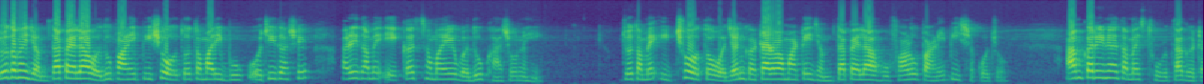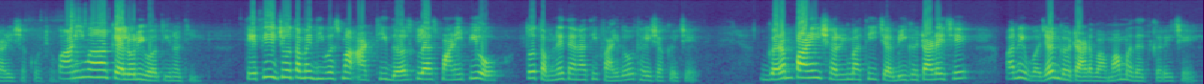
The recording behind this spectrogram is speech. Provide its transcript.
જો તમે જમતા પહેલાં વધુ પાણી પીશો, તો તમારી ભૂખ ઓછી થશે અને તમે એક જ સમયે વધુ ખાશો નહીં. જો તમે ઈચ્છો તો વજન ઘટાડવા માટે જમતા પહેલાં હુફાળું પાણી પી શકો છો. આમ કરીને તમે સ્થૂળતા ઘટાડી શકો છો. પાણીમાં કેલોરી હોતી નથી. તેથી જો તમે દિવસમાં આઠથી દસ ગ્લાસ પાણી પીઓ, તો તમને તેનાથી ફાયદો થઈ શકે છે. ગરમ પાણી શરીરમાંથી ચરબી ઘટાડે છે અને વજન ઘટાડવામાં મદદ કરે છે.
